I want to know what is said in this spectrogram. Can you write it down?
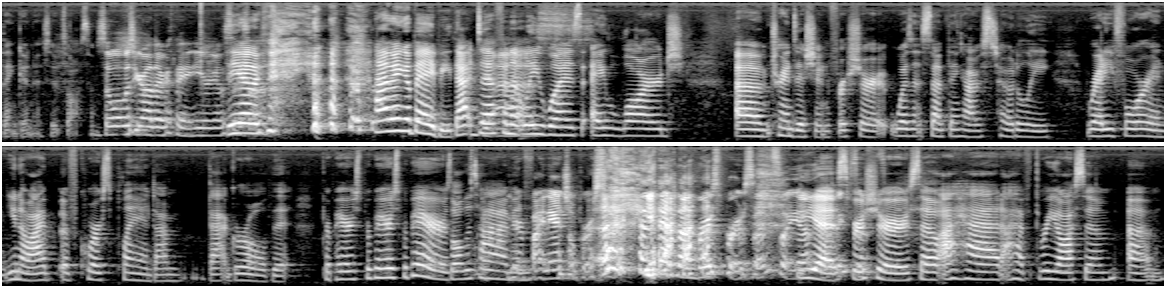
thank goodness. It was awesome. so what was your other thing you were gonna say? The other thing, having a baby, that definitely Yes. was a large um, transition for sure. It wasn't something I was totally ready for. And, you know, I, of course, planned. I'm that girl that prepares, prepares, prepares all the time. You're a financial person, yeah, numbers person. So yeah, yes, for sense. sure. So I had, I have three awesome um,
